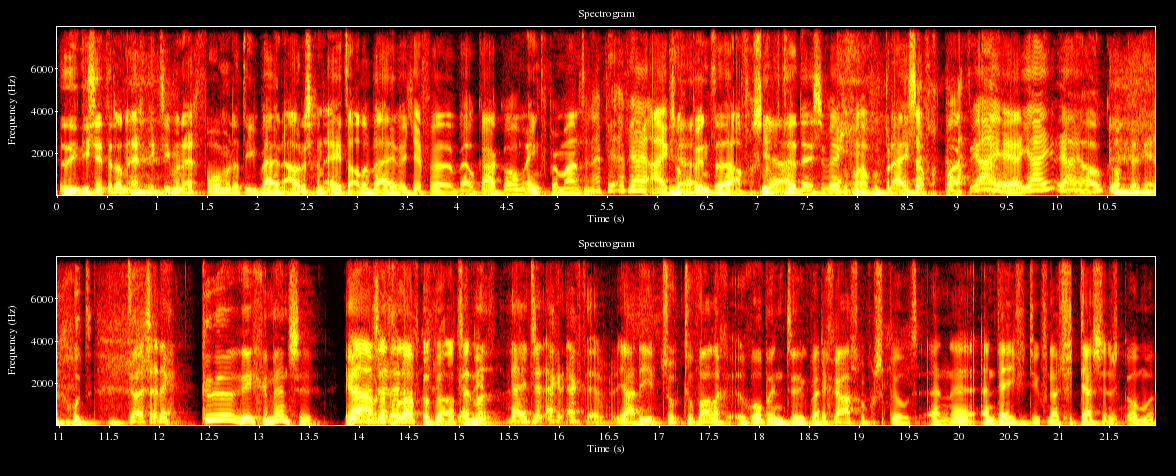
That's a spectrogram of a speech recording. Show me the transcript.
Die, die zitten dan echt, ik zie me dan echt voor me dat die bij hun ouders gaan eten allebei. Weet je, even bij elkaar komen één keer per maand. En heb, je, heb jij Ajax Ja. nog punten afgesnoept Ja. eh, deze week? Of, een- of een prijs afgepakt? Ja, ja, ja, ja, ja, ja ook. Oké, goed. Het zijn echt keurige mensen. Ja, maar dat geloof ik ook wel. Het Ja, zijn maar- niet... nee, het zijn echt, echt eh, ja, die to- toevallig Robin natuurlijk bij de Graafschap gespeeld en, eh, en Davy natuurlijk vanuit Vitesse. Ze komen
